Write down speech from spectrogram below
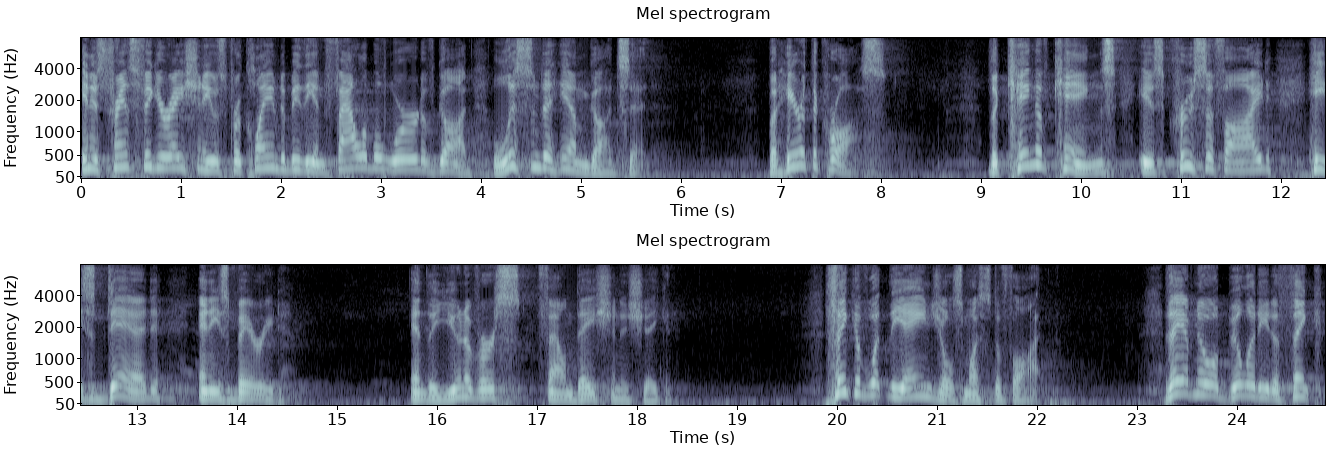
In his transfiguration, he was proclaimed to be the infallible word of God. Listen to him, God said. But here at the cross, the King of Kings is crucified, he's dead, and he's buried. And the universe foundation is shaken. Think of what the angels must have thought. They have no ability to think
